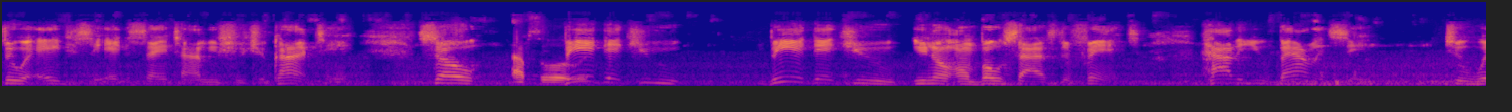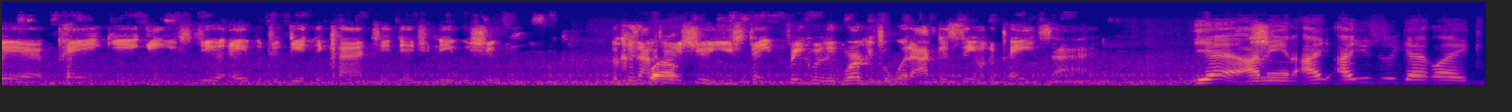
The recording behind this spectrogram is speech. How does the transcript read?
through an agency at the same time you shoot your content. So absolutely. be it that you, be it that you, you know, on both sides of the fence, how do you balance it to where paid gig and you still able to get the content that you need with shooting? Because I'm Well- pretty sure you stay frequently working for what I can see on the paid side. Yeah, I mean, I, I usually get like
